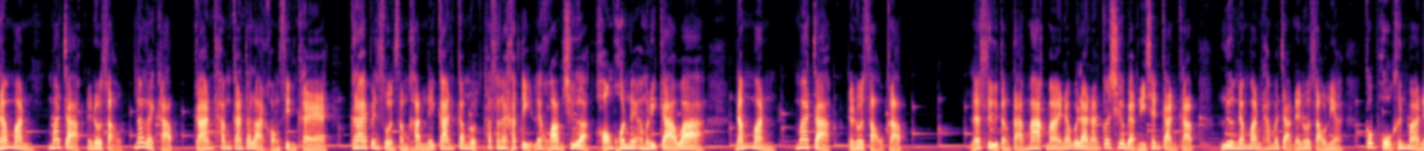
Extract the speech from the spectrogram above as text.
น้ำมันมาจากไดโนเสาร์นั่นแหละครับ การทำการตลาดของซินแคร์กลายเป็นส่วนสำคัญในการกำหนดทัศนคติและความเชื่อของคนในอเมริกาว่า น้ำมันมาจากไดโนเสาร์ครับ และสื่อต่างๆ มากมายนะเวลานั้นก็เชื่อแบบนี้เช่นกันครับ เรื่องน้ำมันทำมาจากไดโนเสาร์เนี่ยก็โผล่ขึ้นมาใน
